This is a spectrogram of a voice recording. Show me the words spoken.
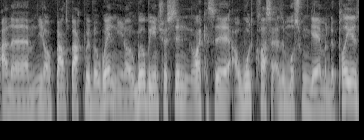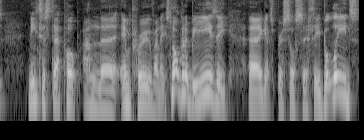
and um, you know bounce back with a win. You know, it will be interesting. Like I say, I would class it as a must-win game, and the players need to step up and uh, improve. And it's not going to be easy uh, against Bristol City, but Leeds.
